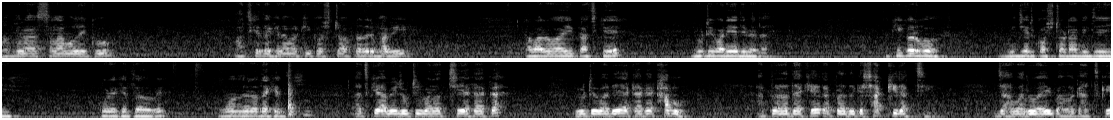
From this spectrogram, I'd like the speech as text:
বন্ধুরা, আসসালামু আলাইকুম। আজকে দেখেন আমার কি কষ্ট, আপনাদের ভাবি আমার ওয়াইফ আজকে রুটি বানিয়ে দিবে না। তো কী করব? নিজের কষ্টটা নিজেই করে খেতে হবে। বন্ধুরা, দেখেন, আজকে আমি রুটি বানাচ্ছি একা একা। রুটি বানিয়ে একা একা খাব। আপনারা দেখেন, আপনাদেরকে সাক্ষী রাখছি যে আমার ওয়াইফ আমাকে আজকে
